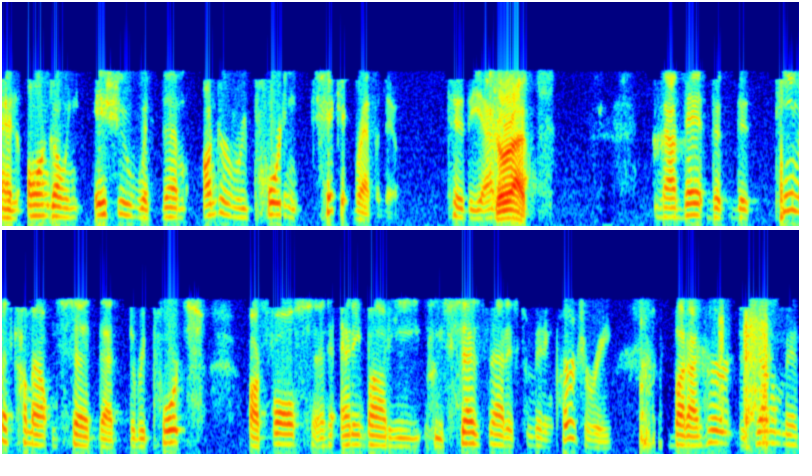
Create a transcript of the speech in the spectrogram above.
an ongoing issue with them underreporting ticket revenue to the NFL. Correct. Now, they, the the team has come out and said that the reports are false, and anybody who says that is committing perjury. But I heard the gentleman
